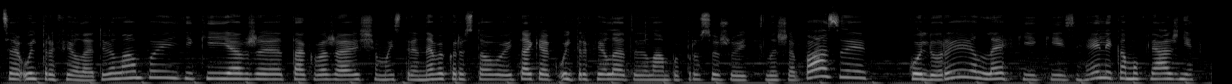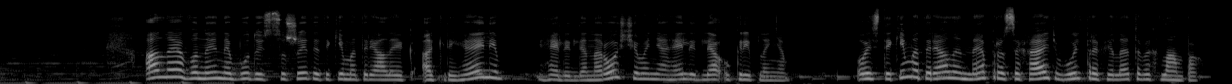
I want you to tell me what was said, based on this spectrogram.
Це ультрафіолетові лампи, які я вже так вважаю, що майстри не використовують, так як ультрафіолетові лампи просушують лише бази, кольори, легкі якісь гелі камуфляжні. Але вони не будуть сушити такі матеріали, як акрігелі, гелі для нарощування, гелі для укріплення. Ось такі матеріали не просихають в ультрафіолетових лампах.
